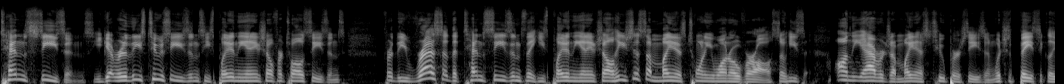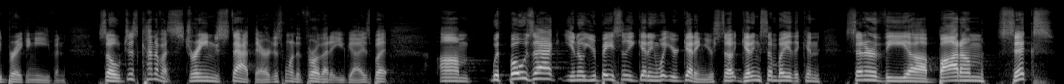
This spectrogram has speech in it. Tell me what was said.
10 seasons, you get rid of these two seasons. He's played in the NHL for 12 seasons. For the rest of the 10 seasons that he's played in the NHL, he's just a minus 21 overall. So he's on the average a minus two per season, which is basically breaking even. So just kind of a strange stat there. I just wanted to throw that at you guys. But um, with Bozak, you know, you're basically getting what you're getting. You're getting somebody that can center the uh, bottom six.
